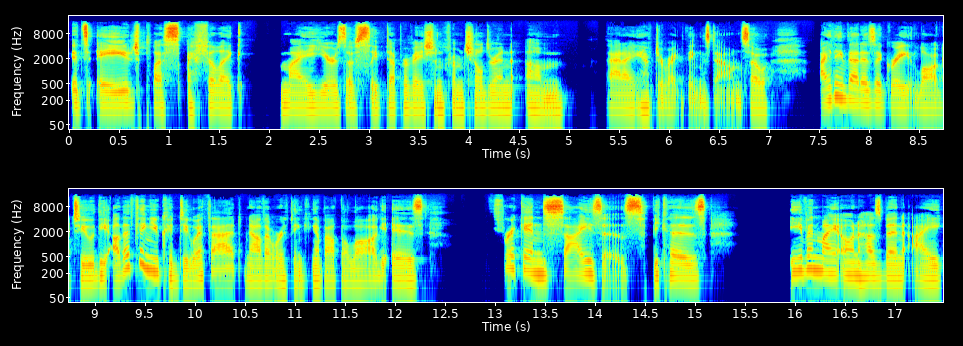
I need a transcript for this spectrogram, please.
it's age plus I feel like my years of sleep deprivation from children um, that I have to write things down. So I think that is a great log too. The other thing you could do with that, now that we're thinking about the log, is freaking sizes because even my own husband, I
